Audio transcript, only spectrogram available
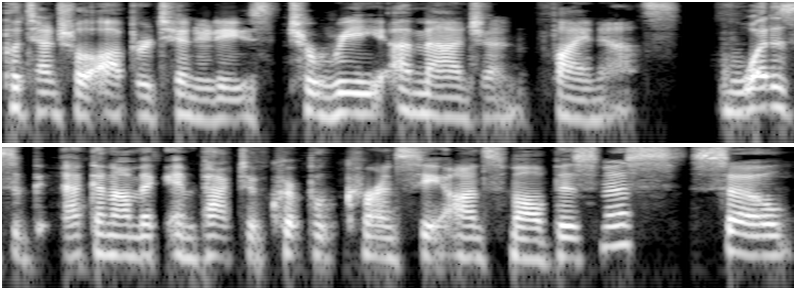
potential opportunities to reimagine finance what is the economic impact of cryptocurrency on small business? So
